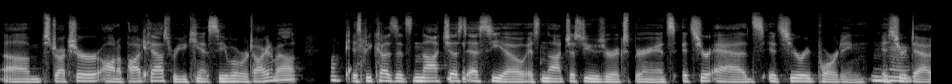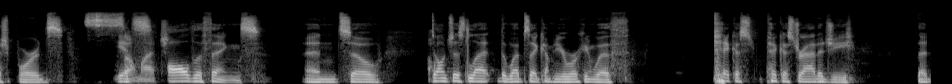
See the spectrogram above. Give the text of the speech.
um, structure on a podcast where you can't see what we're talking about is because it's not just SEO, it's not just user experience, it's your ads, it's your reporting, it's your dashboards, so it's much. all the things. And so don't just let the website company you're working with pick a pick a strategy that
